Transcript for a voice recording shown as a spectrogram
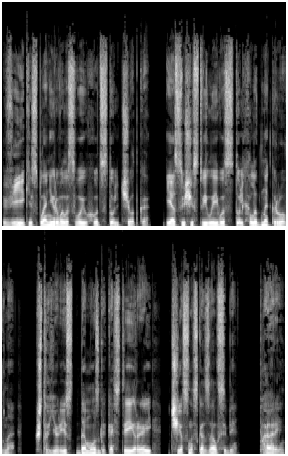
Вики спланировала свой уход столь четко и осуществила его столь хладнокровно, что юрист до мозга костей Рэй честно сказал себе, «Парень,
